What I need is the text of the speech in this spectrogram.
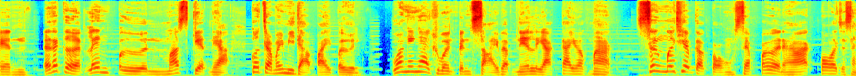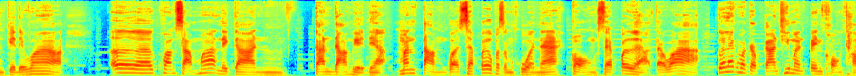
10%และถ้าเกิดเล่นปืนมัสเก็ตเนี่ยก็จะไม่มีดาบปลายปืนว่าง่ายๆ คือมันเป็นสายแบบเน้นระยะใกล้มากๆ ซึ่งเมื่อเทียบกับกล่องของแซปเปอร์นะฮะก็จะสังเกตได้ว่าเอ่อความสามารถในการการดาเมจเนี่ยมันต่ำกว่าแซปเปอร์พอสมควรนะกล่องของแซปเปอร์อะแต่ว่าก็แลกมากับการที่มันเป็นของถา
